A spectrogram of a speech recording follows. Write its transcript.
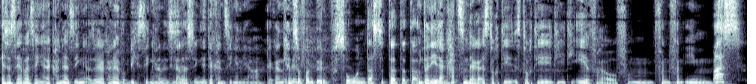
er ist ja selber Sänger, er kann ja singen, also der kann ja wirklich singen. Kann- kann er singen? Der kann singen, ja. Der kann, Kennst du von Berufssohn, dass du da, da, da und Daniela Katzenberger ist doch die, ist doch die, die, die Ehefrau vom, von, von ihm. Was?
